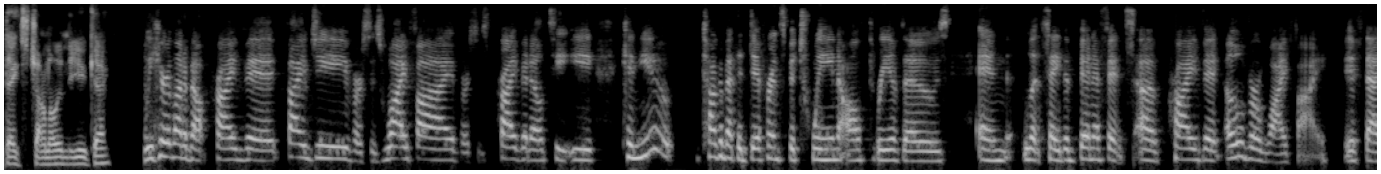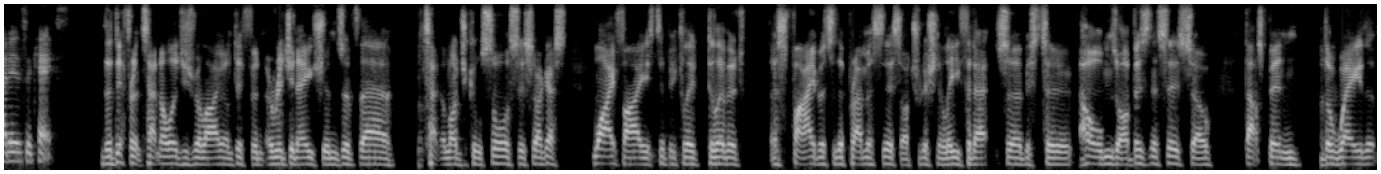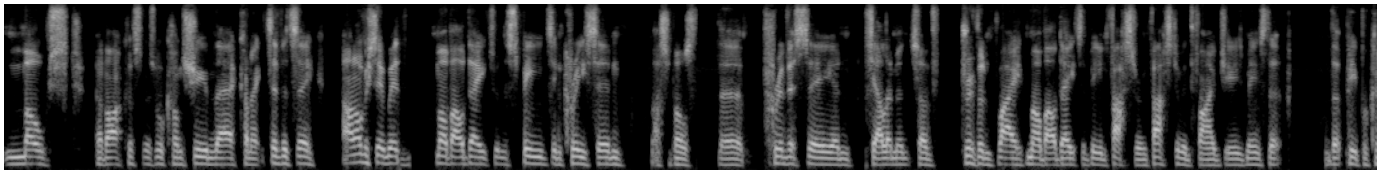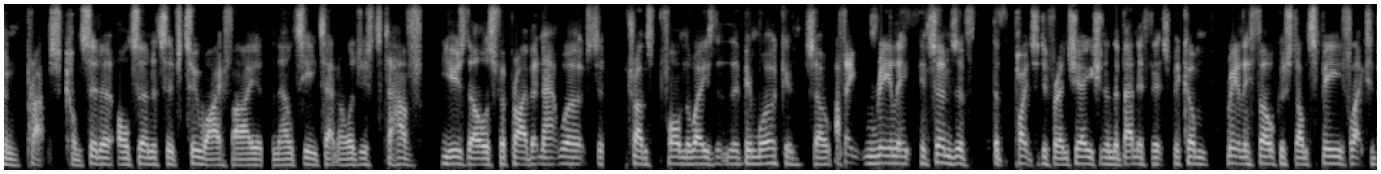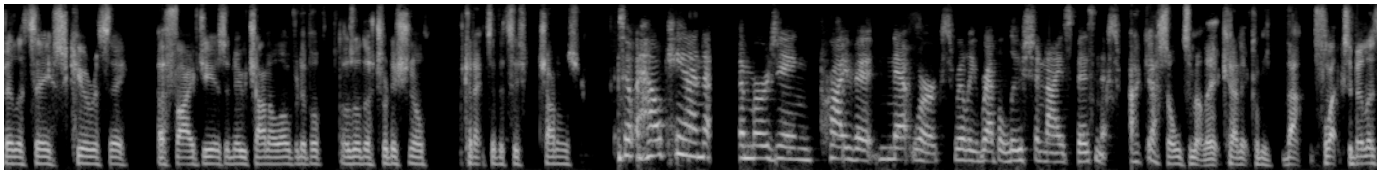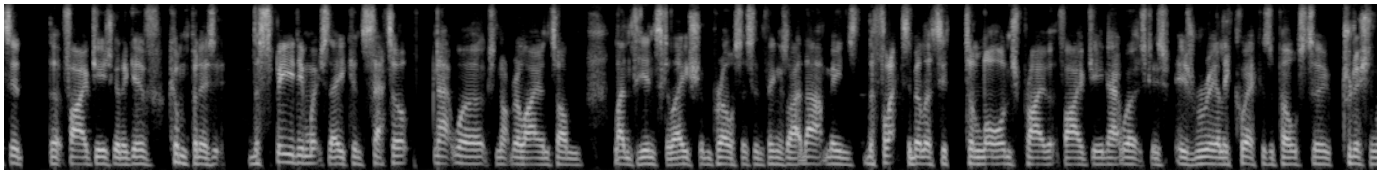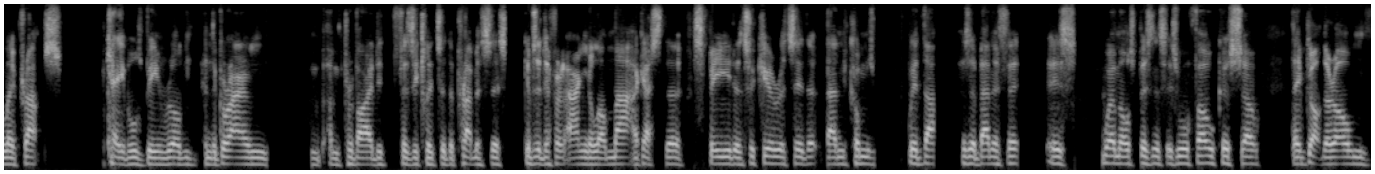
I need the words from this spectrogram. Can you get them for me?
data channel in the UK. We hear a lot about private 5G versus Wi Fi versus private LTE. Can you talk about the difference between all three of those and let's say the benefits of private over Wi Fi, if that is the case? The different technologies rely on different originations of their technological sources. So I guess Wi Fi is typically delivered as fiber to the premises or traditional Ethernet service to homes or businesses. So that's been the way that most of our customers will consume their connectivity. And obviously, with mobile data and the speeds increasing, I suppose the privacy and the elements of driven by mobile data being faster and faster with 5G means that that people can perhaps consider alternatives to Wi-Fi and LTE technologies to have use those for private networks to transform the ways that they've been working. So I think really in terms of the points of differentiation and the benefits become really focused on speed, flexibility, security of 5G as a new channel over and above those other traditional connectivity channels. So how can emerging private networks really revolutionize business? I guess ultimately it can. It comes that flexibility that 5G is going to give companies the speed in which they can set up networks, not reliant on lengthy installation process and things like that, means the flexibility to launch private 5G networks is, is really quick as opposed to traditionally perhaps cables being run in the ground and provided physically to the premises gives a different angle on that. I guess the speed and security that then comes with that as a benefit is where most businesses will focus. So they've got their own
